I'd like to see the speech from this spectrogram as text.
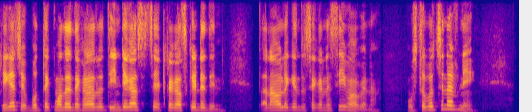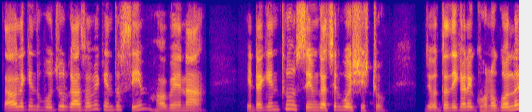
ঠিক আছে? প্রত্যেক মাথায় দেখা গেলো তিনটে গাছ আছে, একটা গাছ কেটে দিন, তা না হলে কিন্তু সেখানে সিম হবে না, বুঝতে পারছেন আপনি? তাহলে কিন্তু প্রচুর গাছ হবে, কিন্তু সিম হবে না। এটা কিন্তু সিম গাছের বৈশিষ্ট্য, যে অত্যাধিক হারে ঘন করলে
